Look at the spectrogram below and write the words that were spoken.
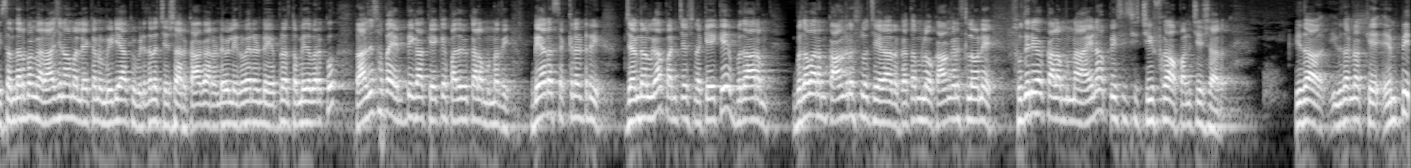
ఈ సందర్భంగా రాజీనామా లేఖను మీడియాకు విడుదల చేశారు. కాగా రెండు వేల ఇరవై రెండు ఏప్రిల్ తొమ్మిది వరకు రాజ్యసభ ఎంపీగా కేకే పదవీ కాలం ఉన్నది. బీఆర్ఎస్ సెక్రటరీ జనరల్గా పనిచేసిన కేకే బుధవారం బుధవారం కాంగ్రెస్లో చేరారు. గతంలో కాంగ్రెస్లోనే సుదీర్ఘకాలం ఉన్న ఆయన పిసిసి చీఫ్గా పనిచేశారు. ఇదా ఈ విధంగా కే ఎంపీ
